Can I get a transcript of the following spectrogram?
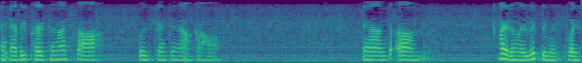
And every person I saw was drinking alcohol. And um, I had only lived in this place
